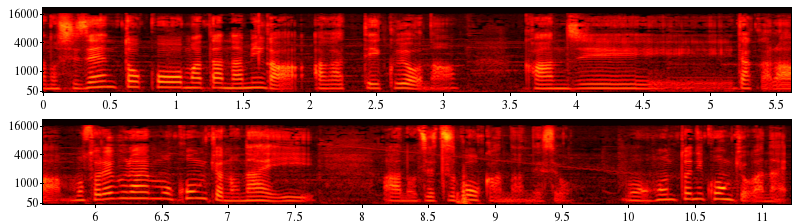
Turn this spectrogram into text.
あの自然とこうまた波が上がっていくような感じだからもうそれぐらいもう根拠のないあの絶望感なんですよ。もう本当に根拠がない。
